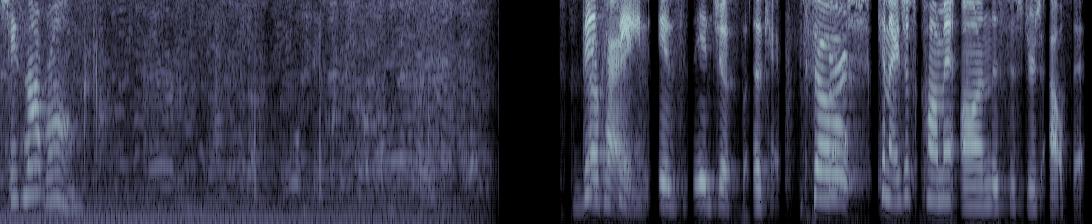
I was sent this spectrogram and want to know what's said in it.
She's not wrong. This Okay. scene is it just okay. So- first, can I just comment on the sister's outfit?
